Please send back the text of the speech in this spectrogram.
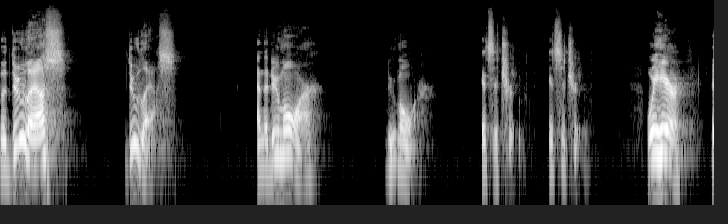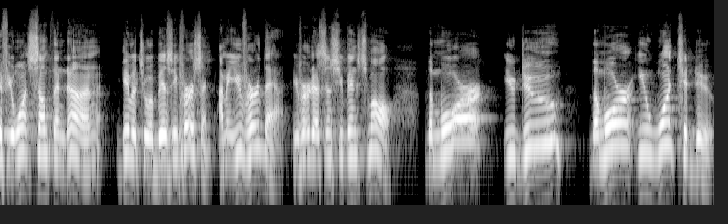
The do less, do less. And the do more, do more. It's the truth. It's the truth. We hear, if you want something done, give it to a busy person. I mean, you've heard that. You've heard that since you've been small. The more you do, the more you want to do.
